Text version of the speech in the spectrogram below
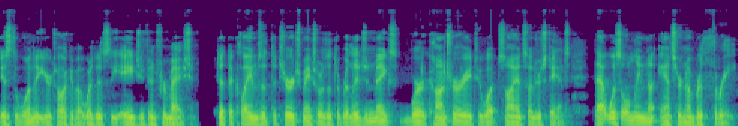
is the one that you're talking about, whether it's the age of information. That the claims that the church makes or that the religion makes were contrary to what science understands. That was only no- answer number three.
